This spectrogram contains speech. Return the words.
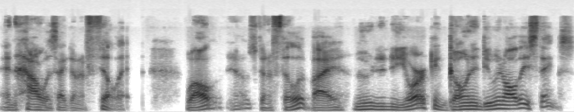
And how was I going to fill it? Well, you know, I was going to fill it by moving to New York and going and doing all these things.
